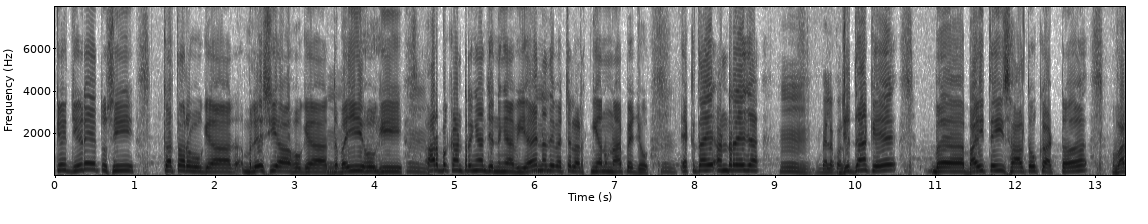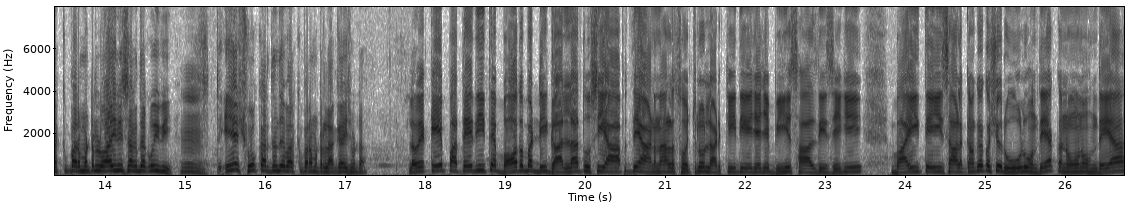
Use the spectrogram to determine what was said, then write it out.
ਕਿ ਜਿਹੜੇ ਤੁਸੀਂ ਕਤਰ ਹੋ ਗਿਆ ਮਲੇਸ਼ੀਆ ਹੋ ਗਿਆ ਦੁਬਈ ਹੋ ਗਈ ਅਰਬ ਕੰਟਰੀਆਂ ਜਿੰਨੀਆਂ ਵੀ ਆ ਇਹਨਾਂ ਦੇ ਵਿੱਚ ਲੜਕੀਆਂ ਨੂੰ ਨਾ ਭੇਜੋ। ਇੱਕ ਤਾਂ ਇਹ ਅੰਡਰ ਏਜ ਆ। ਹੂੰ ਬਿਲਕੁਲ। ਜਿੱਦਾਂ ਕਿ 22 23 ਸਾਲ ਤੋਂ ਘੱਟ ਵਰਕ ਪਰਮਿਟ ਲਵਾ ਹੀ ਨਹੀਂ ਸਕਦਾ ਕੋਈ ਵੀ। ਤੇ ਇਹ ਸ਼ੋਅ ਕਰ ਦਿੰਦੇ ਵਰਕ ਪਰਮਿਟ ਲੱਗ ਗਿਆ ਜੀ ਤੁਹਾਡਾ। ਲਓ ਇੱਕ ਇਹ ਪਤੇ ਦੀ ਤੇ ਬਹੁਤ ਵੱਡੀ ਗੱਲ ਆ ਤੁਸੀਂ ਆਪ ਧਿਆਨ ਨਾਲ ਸੋਚ ਲਓ ਲੜਕੀ ਦੀ ਏਜ ਅਜੇ 20 ਸਾਲ ਦੀ ਸੀਗੀ 22 23 ਸਾਲ ਕਿਉਂਕਿ ਕੁਝ ਰੂਲ ਹੁੰਦੇ ਆ ਕਾਨੂੰਨ ਹੁੰਦੇ ਆ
